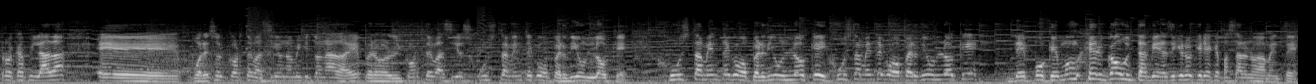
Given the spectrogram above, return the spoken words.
roca afilada, eh, por eso el corte vacío no me quitó nada, eh, pero el corte vacío es justamente como perdí un loque justamente como perdí un loque y justamente como perdí un loque de Pokémon Hair Gold también, así que no quería que pasara nuevamente,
